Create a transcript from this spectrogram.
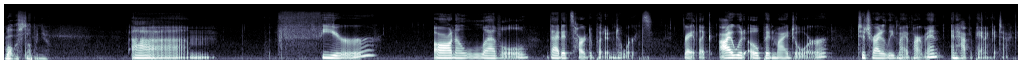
What was stopping you? Um, fear on a level that it's hard to put into words. Right? Like I would open my door to try to leave my apartment and have a panic attack.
